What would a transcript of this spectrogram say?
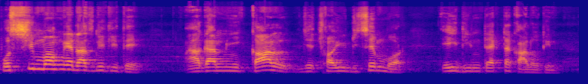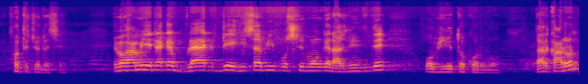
পশ্চিমবঙ্গের রাজনীতিতে আগামীকাল যে ছয়ই ডিসেম্বর, এই দিনটা একটা কালো দিন হতে চলেছে। এবং আমি এটাকে ব্ল্যাক ডে হিসাবেই পশ্চিমবঙ্গের রাজনীতিতে অভিহিত করব। তার কারণ,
